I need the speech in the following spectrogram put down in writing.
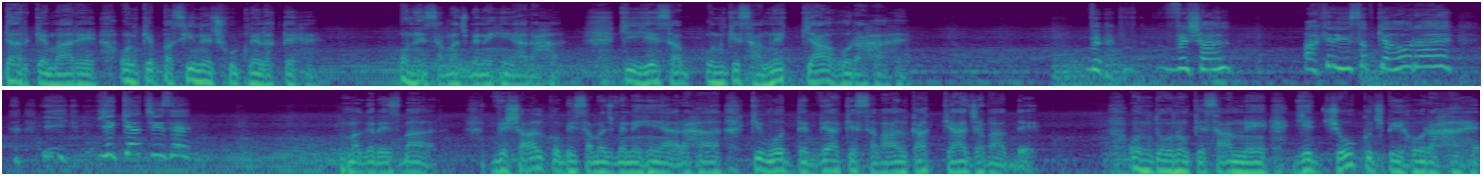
डर के मारे उनके पसीने छूटने लगते हैं। उन्हें समझ में नहीं आ रहा कि यह सब उनके सामने क्या हो रहा है। वि, विशाल आखिर ये सब क्या हो रहा है? ये क्या चीज़ है? मगर इस बार विशाल को भी समझ में नहीं आ रहा कि वो दिव्या के सवाल का क्या जवाब दे। उन दोनों के सामने ये जो कुछ भी हो रहा है,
